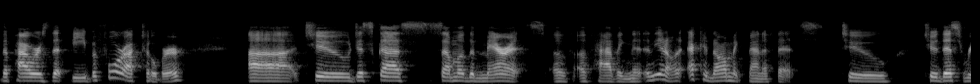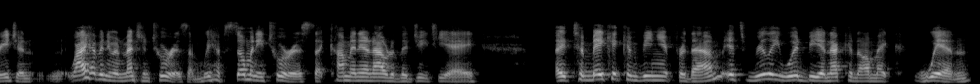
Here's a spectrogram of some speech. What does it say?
the powers that be before October uh, to discuss some of the merits of of having the and you know economic benefits to to this region. I haven't even mentioned tourism. We have so many tourists that come in and out of the GTA. Uh, to make it convenient for them, it really would be an economic win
